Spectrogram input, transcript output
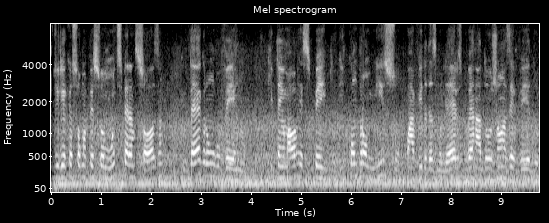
Eu diria que eu sou uma pessoa muito esperançosa, integro um governo que tem o maior respeito e compromisso com a vida das mulheres. O governador João Azevedo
